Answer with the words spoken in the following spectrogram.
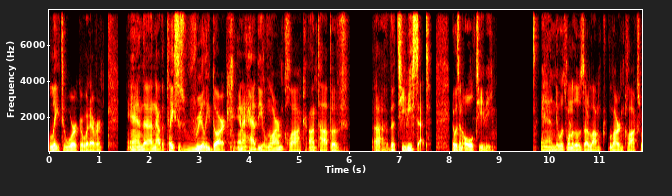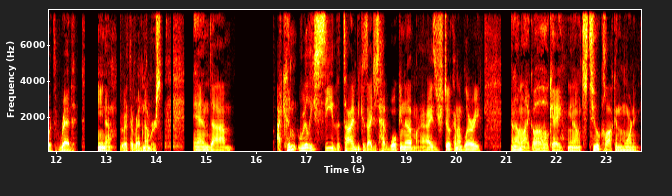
late to work or whatever. And uh, now the place is really dark, and I had the alarm clock on top of uh, the TV set. It was an old TV, and it was one of those alarm, alarm clocks with red, you know, with the red numbers. And um, I couldn't really see the time because I just had woken up. My eyes are still kind of blurry. And I'm like, oh, okay, you know, it's two o'clock in the morning.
